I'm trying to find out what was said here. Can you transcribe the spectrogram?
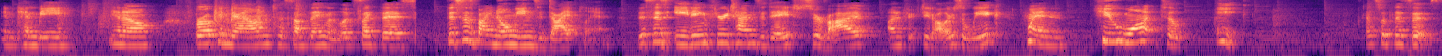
and can be, you know, broken down to something that looks like this. This is by no means a diet plan. This is eating three times a day to survive on $50 a week when you want to eat. That's what this is.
